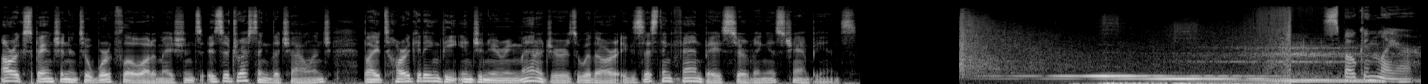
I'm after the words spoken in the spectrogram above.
Our expansion into workflow automations is addressing the challenge by targeting the engineering managers with our existing fan base serving as champions. Spoken Layer.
